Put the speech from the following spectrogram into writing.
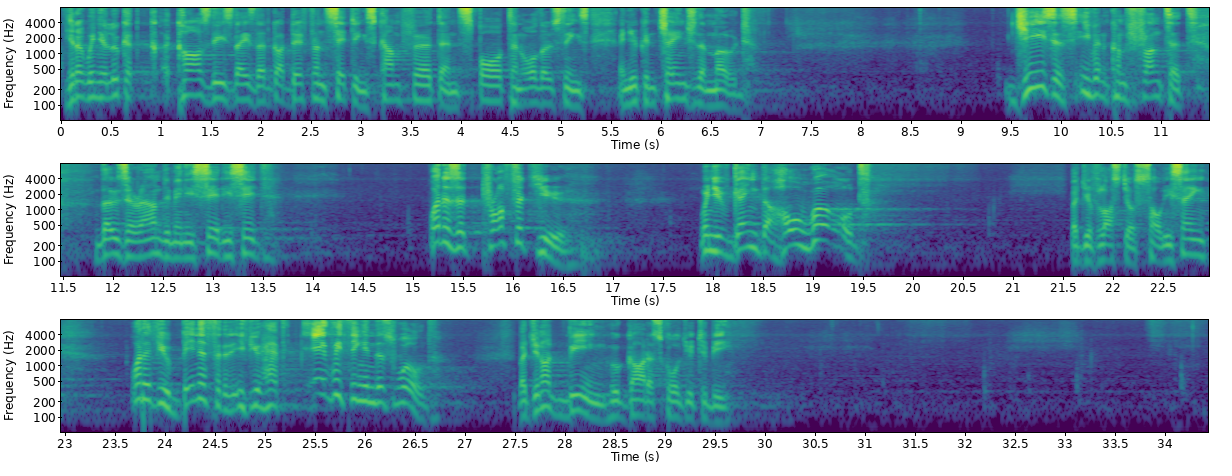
You know, when you look at cars these days, they've got different settings comfort and sport and all those things, and you can change the mode. Jesus even confronted those around him and he said, He said, What does it profit you when you've gained the whole world? but you've lost your soul. He's saying, What have you benefited if you have everything in this world, but you're not being who God has called you to be?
